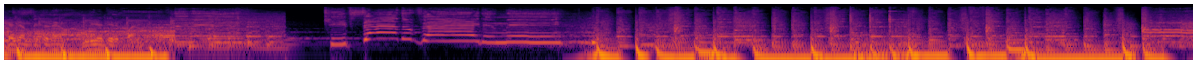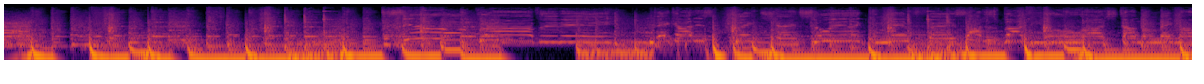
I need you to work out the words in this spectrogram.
Okay, jom kita tengok dia di depan. So we like an face. I just bought a new watch Time to make my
